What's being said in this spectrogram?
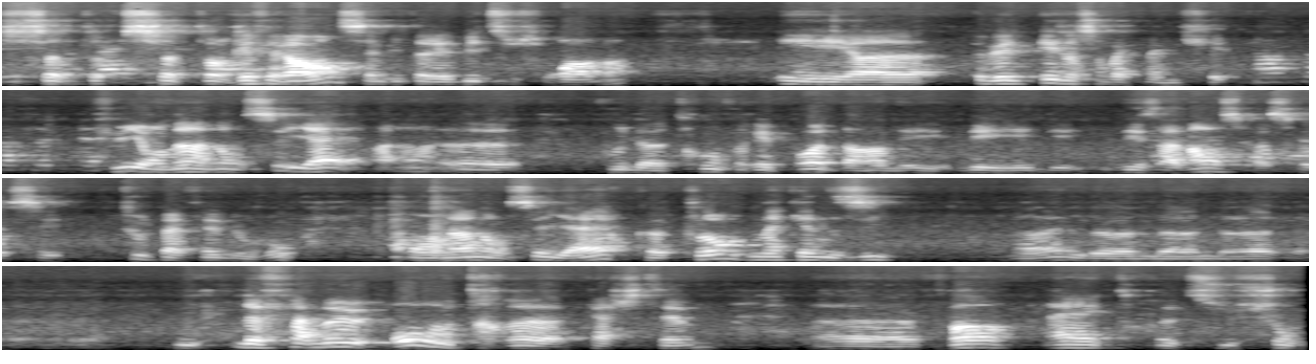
cette, référence, à 8h30 du soir. Et, et là, ça va être magnifique. Puis, on a annoncé hier, hein, vous ne le trouverez pas dans les, les, les, annonces parce que c'est tout à fait nouveau. On a annoncé hier que Claude Mackenzie, Le, fameux autre Kashtim euh, va être du show.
